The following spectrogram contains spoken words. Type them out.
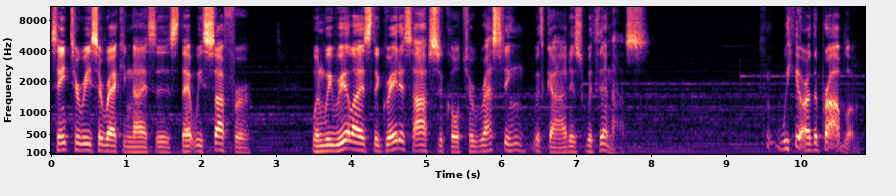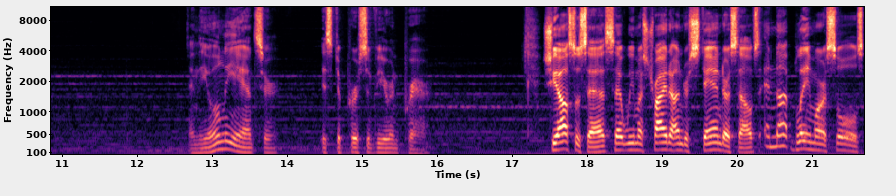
St. Teresa recognizes that we suffer when we realize the greatest obstacle to resting with God is within us. We are the problem. And the only answer is to persevere in prayer. She also says that we must try to understand ourselves and not blame our souls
